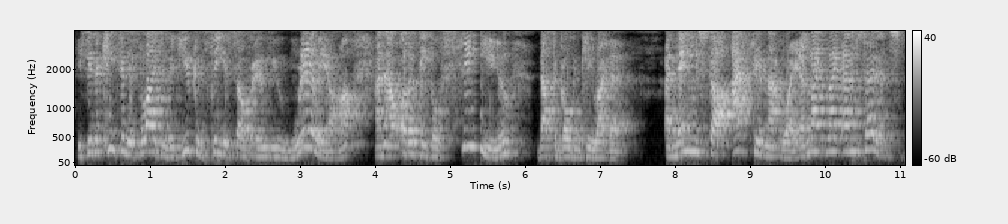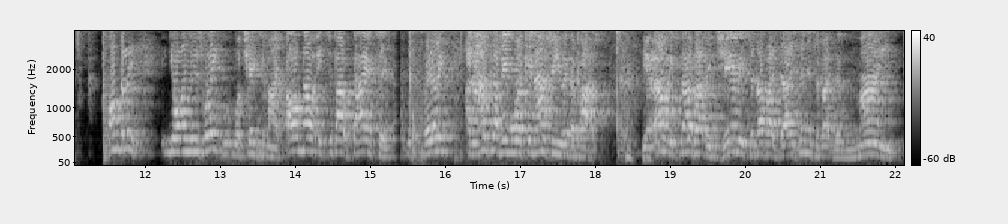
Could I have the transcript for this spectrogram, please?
You see, the key to this life is if you can see yourself who you really are, and now other people see you, that's the golden key right there. And then you start acting that way. And like like Adam said, it's unbelievable. You want to lose weight? We'll change the mind. Oh no, it's about dieting. Really? And how's that been working out for you in the past? You know, it's not about the gym. It's not about dieting. It's about the mind.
